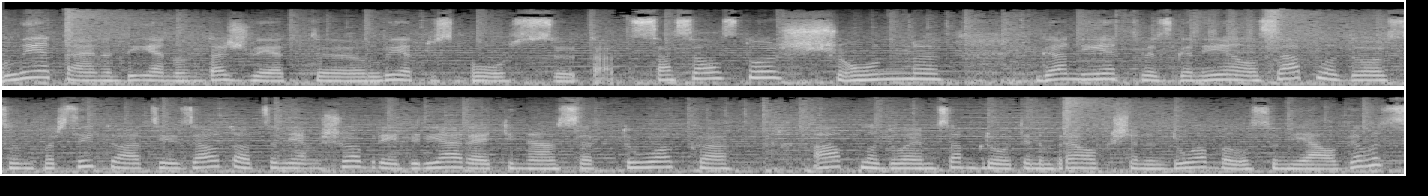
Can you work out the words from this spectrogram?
lietaina diena, un dažviet eh, lietus būs eh, tāds sasalstošs, un gan ietves, gan ielas aplados. Par situāciju uz autoceļiem šobrīd ir jārēķinās ar to, ka apladojums apgrūtina braukšanu Dobelas un Jelgavas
